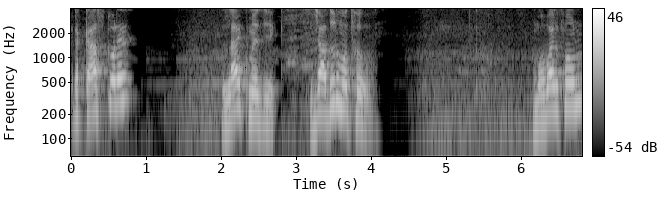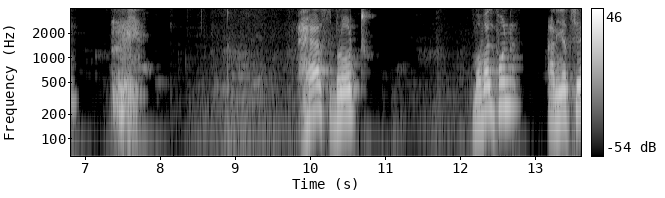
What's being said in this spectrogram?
এটা কাজ করে লাইক ম্যাজিক জাদুর মতো। Mobile phone has brought mobile phone আনিয়েছে।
